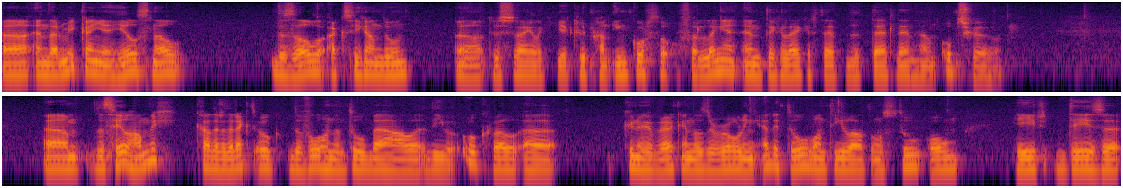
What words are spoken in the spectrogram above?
Uh, en daarmee kan je heel snel dezelfde actie gaan doen. Uh, dus eigenlijk je clip gaan inkorten of verlengen en tegelijkertijd de tijdlijn gaan opschuiven. Um, dat is heel handig. Ik ga er direct ook de volgende tool bij halen die we ook wel uh, kunnen gebruiken. En dat is de Rolling Edit tool, want die laat ons toe om hier deze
